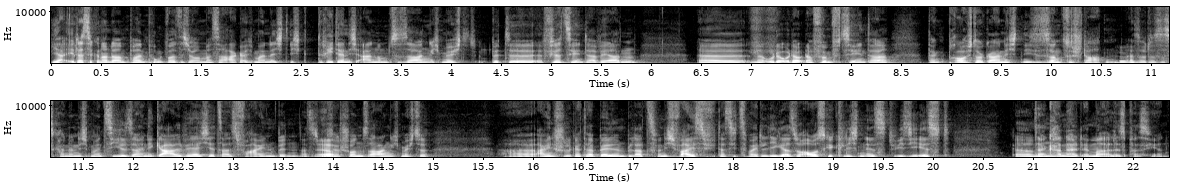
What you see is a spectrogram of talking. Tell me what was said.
Ja, das ist genau da ein Punkt, was ich auch immer sage. Ich meine, ich, ich trete ja nicht an, um zu sagen, ich möchte bitte 14. werden äh, ne, oder, oder, oder 15. Dann brauche ich doch gar nicht in die Saison zu starten. Also das ist, kann ja nicht mein Ziel sein, egal wer ich jetzt als Verein bin. Also ich Ja. muss ja schon sagen, ich möchte äh, einstelliger Tabellenplatz, wenn ich weiß, dass die zweite Liga so ausgeglichen ist, wie sie ist. Ähm, Dann kann halt immer alles passieren.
